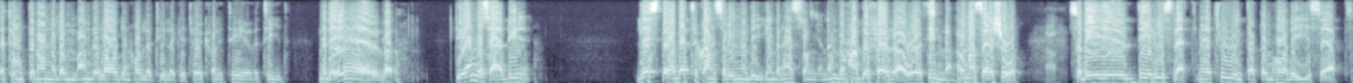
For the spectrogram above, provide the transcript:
Jag tror inte någon av de andra lagen håller tillräckligt hög kvalitet över tid. Men det är, det är ändå så här. Det, Leicester har bättre chans att vinna ligan den här säsongen än de hade förra året innan, om man säger så. Ja. Så det är delvis rätt, men jag tror inte att de har det i sig att,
